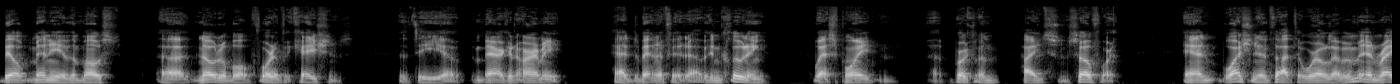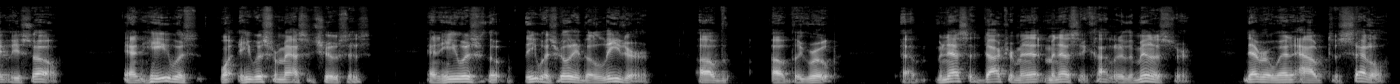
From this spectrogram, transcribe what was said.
built many of the most uh, notable fortifications that the uh, American Army had the benefit of, including West Point and uh, Brooklyn Heights and so forth. And Washington thought the world of him, and rightly so. And he was he was from Massachusetts, and he was the he was really the leader of of the group. Uh, Manasseh, Dr. Manasseh Cutler, the minister, never went out to settle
